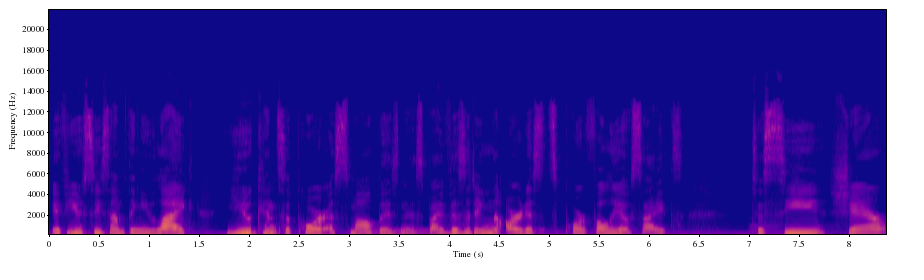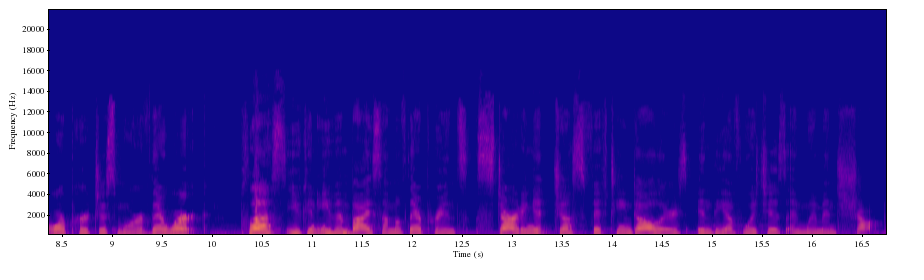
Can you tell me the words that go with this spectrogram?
If you see something you like, you can support a small business by visiting the artist's portfolio sites to see, share, or purchase more of their work. Plus, you can even buy some of their prints starting at just $15 in the Of Witches and Women shop.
